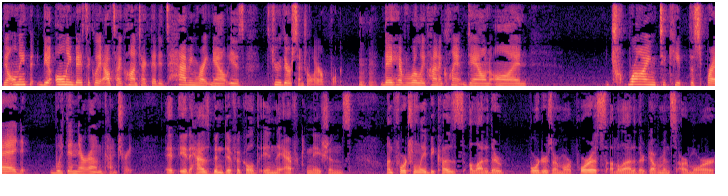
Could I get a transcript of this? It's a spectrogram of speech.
The only th- the only basically outside contact that it's having right now is through their central airport. They have really kind of clamped down on trying to keep the spread within their own country. It, it has been difficult in the African nations, unfortunately, because a lot of their borders are more porous, a lot of their governments are more,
